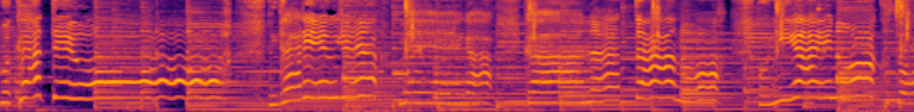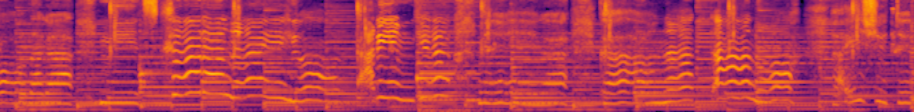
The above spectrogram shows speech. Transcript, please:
分かってよ。谁梦が叶ったの？お似合いの言叶が见つからないよ。谁梦が叶ったの？爱してる。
